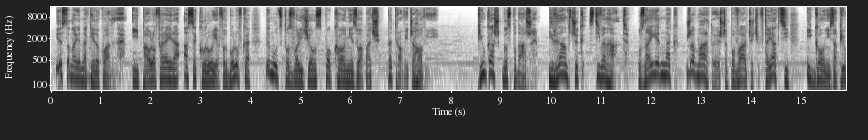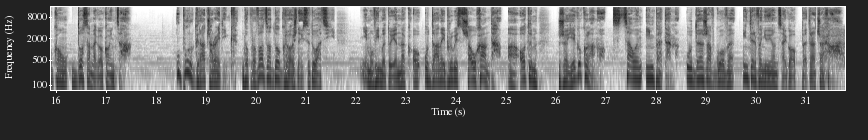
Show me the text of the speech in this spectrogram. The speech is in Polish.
Jest ono jednak niedokładne i Paulo Ferreira asekuruje futbolówkę, by móc pozwolić ją spokojnie złapać Petrowi Czechowi. Piłkarz gospodarzy, Irlandczyk Steven Hunt, uznaje jednak, że warto jeszcze powalczyć w tej akcji i goni za piłką do samego końca. Upór gracza Reading doprowadza do groźnej sytuacji. Nie mówimy tu jednak o udanej próbie strzału Hunta, a o tym, że jego kolano z całym impetem uderza w głowę interweniującego Petra Czecha. Uh.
